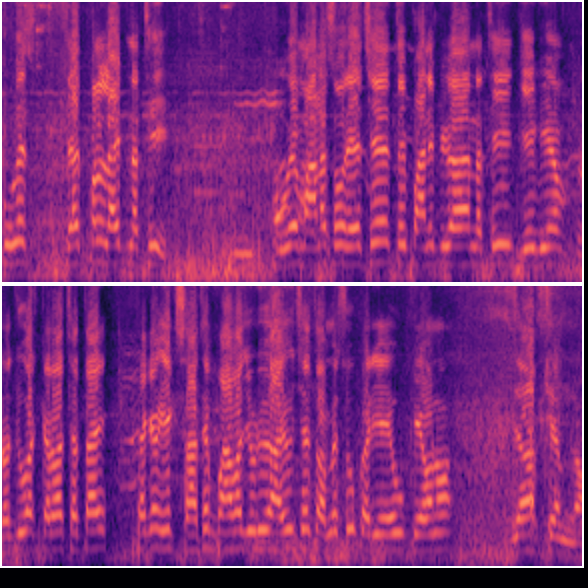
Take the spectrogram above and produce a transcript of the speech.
કુએ સહેજ પણ લાઇટ નથી. કુએ માણસો રહે છે તો પાણી પીવા નથી, જે બી રજૂઆત કરવા છતાંય. કારણ કે એક સાથે વાવાઝોડું આવ્યું છે, તો અમે શું કરીએ એવું કહેવાનો જવાબ છે એમનો.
